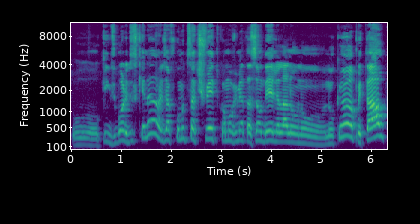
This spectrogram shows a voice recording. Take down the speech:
O Kingsborough disse que não, ele já ficou muito satisfeito com a movimentação dele lá no, no, no campo e tal.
